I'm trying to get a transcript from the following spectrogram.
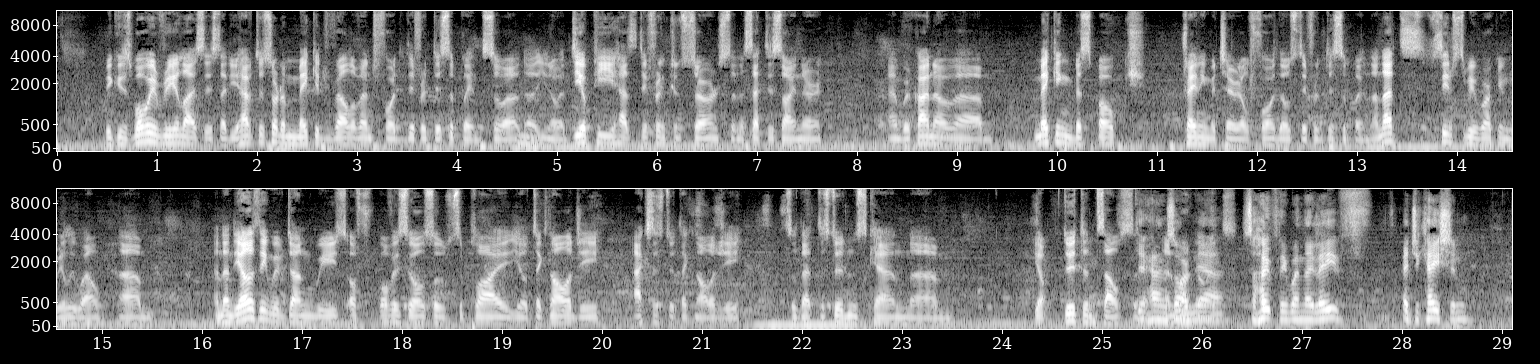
because what we realize is that you have to sort of make it relevant for the different disciplines. So, uh, mm. you know, a DOP has different concerns than a set designer, and we're kind of um, making bespoke training material for those different disciplines, and that seems to be working really well. Um, and then the other thing we've done, we obviously also supply you know technology, access to technology, so that the students can um, you know, do it themselves. Get hands on, yeah. So hopefully, when they leave education,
